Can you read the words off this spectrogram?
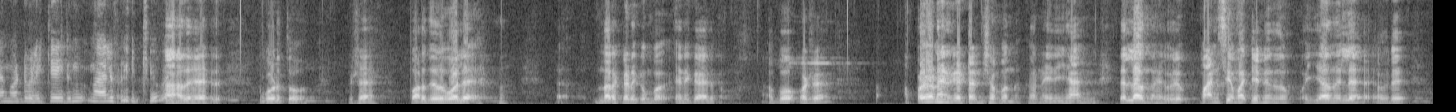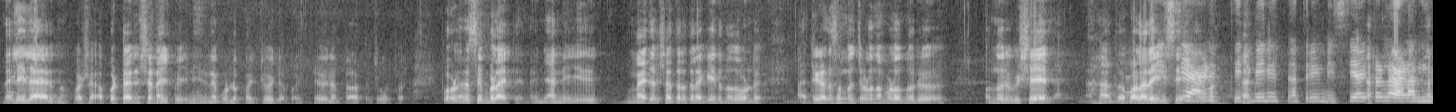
അങ്ങോട്ട് വിളിക്കായിരുന്നു. നാല് മണിക്ക്. അതെ. കൊടുത്തു. പക്ഷേ പറഞ്ഞതുപോലെ നറുക്കെടുക്കുമ്പോൾ എനിക്കായിരുന്നു. അപ്പോൾ പക്ഷേ അപ്പോഴാണ് എനിക്ക് ടെൻഷൻ വന്നത്. കാരണം ഇനി ഞാൻ ഇതെല്ലാം ഒരു മാനസികമായിട്ട് ഇനി ഒന്നും വയ്യാന്നുള്ള ഒരു നിലയിലായിരുന്നു. പക്ഷേ അപ്പോൾ ടെൻഷനായിപ്പോയി ഇനി ഇതിനെ കൊണ്ട് പറ്റുമല്ലോ അപ്പോൾ ദൈവനെ പ്രാർത്ഥിച്ചു കൊടുത്തു. ഇപ്പോൾ വളരെ സിമ്പിളായിട്ട് തന്നെ ഞാൻ ഈ മേജർ ക്ഷേത്രത്തിലൊക്കെ ഇരുന്നതുകൊണ്ട് ആറ്റുകളെ സംബന്ധിച്ചുള്ള നമ്മളൊന്നൊരു ഒന്നൊരു വിഷയമല്ല അത് വളരെ ഈസി ബിസിയാണ് തിരുമേനി അത്രയും ബിസി ആയിട്ടുള്ള ആളാണെന്ന്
